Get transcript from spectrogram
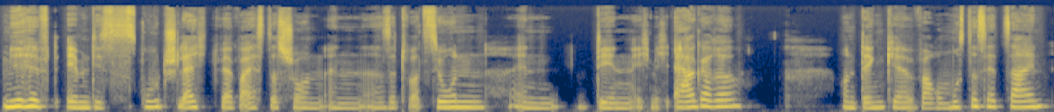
Mir hilft eben dieses gut, schlecht, wer weiß das schon in äh, Situationen, in denen ich mich ärgere und denke, warum muss das jetzt sein?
